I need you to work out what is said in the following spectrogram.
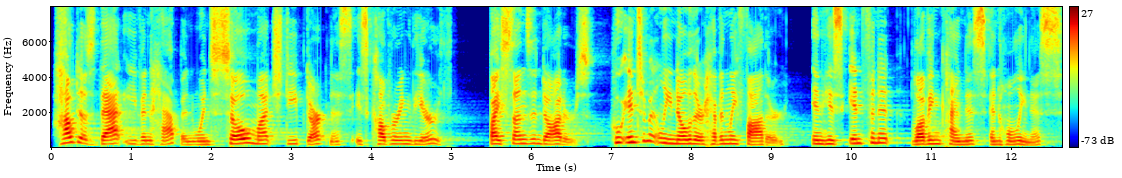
How does that even happen when so much deep darkness is covering the earth? By sons and daughters who intimately know their Heavenly Father in His infinite loving kindness and holiness,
